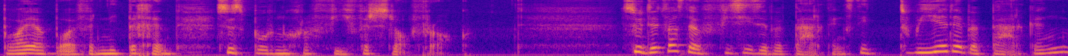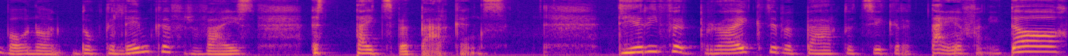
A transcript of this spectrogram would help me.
baie baie vernietigend soos pornografie verslaaf raak. So dit was nou fisiese beperkings. Die tweede beperking waarna Dr Lemke verwys is tydsbeperkings. Deur die verbruik te beperk tot sekere tye van die dag,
